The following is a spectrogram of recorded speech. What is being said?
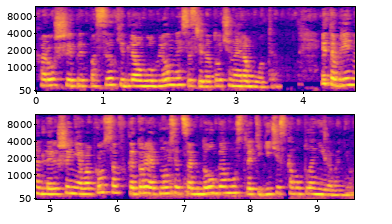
хорошие предпосылки для углубленной сосредоточенной работы. Это время для решения вопросов, которые относятся к долгому стратегическому планированию.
